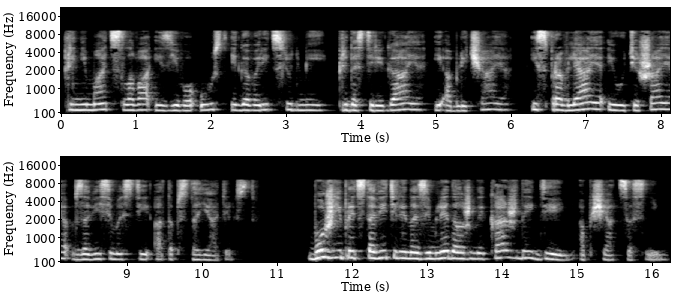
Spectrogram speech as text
принимать слова из его уст и говорить с людьми, предостерегая и обличая, исправляя и утешая в зависимости от обстоятельств. Божьи представители на земле должны каждый день общаться с Ним.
